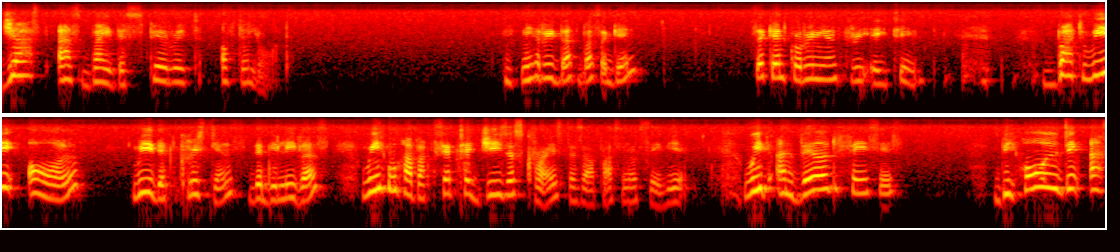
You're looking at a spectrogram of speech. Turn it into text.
just as by the Spirit of the Lord. May I read that verse again? 2 Corinthians 3:18. But we all, we the Christians, the believers, we who have accepted Jesus Christ as our personal Savior, with unveiled faces, beholding as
